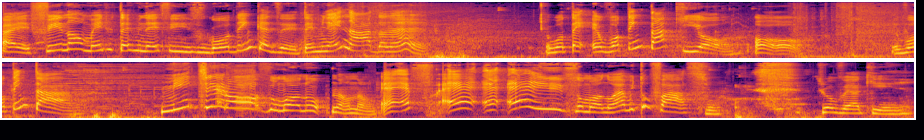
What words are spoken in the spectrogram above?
Aí, finalmente terminei esses Golden, quer dizer, terminei nada, né? Eu vou, te eu vou tentar aqui, ó. Ó, ó. Eu vou tentar. Mentiroso, mano! Não, não. É, é, é, é isso, mano. É muito fácil. Deixa eu ver aqui.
